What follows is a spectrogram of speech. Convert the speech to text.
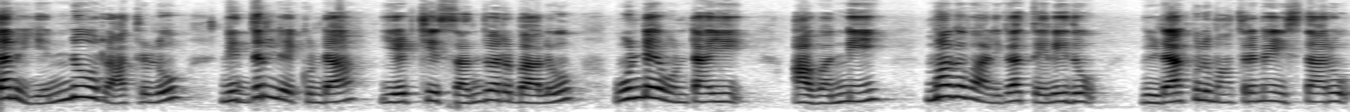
తను ఎన్నో రాత్రులు నిద్ర లేకుండా ఏడ్చే సందర్భాలు ఉండే ఉంటాయి. అవన్నీ మగవాళిగా తెలీదు. విడాకులు మాత్రమే ఇస్తారు.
